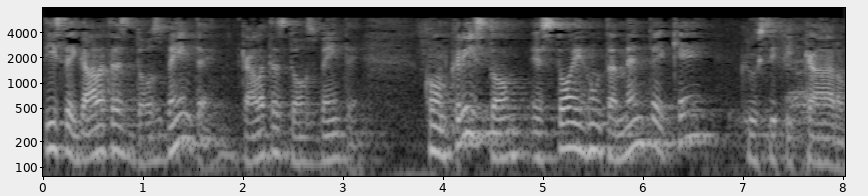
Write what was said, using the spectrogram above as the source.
Dice Gálatas 2.20. Gálatas 2.20. Con Cristo estoy juntamente que crucificado.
